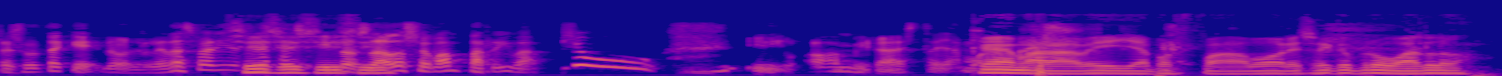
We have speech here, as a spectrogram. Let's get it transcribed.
resulta que le das varias veces y los dados se van para arriba. Y digo, ah, mira, esto ya Qué maravilla, por favor, eso hay que probarlo.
